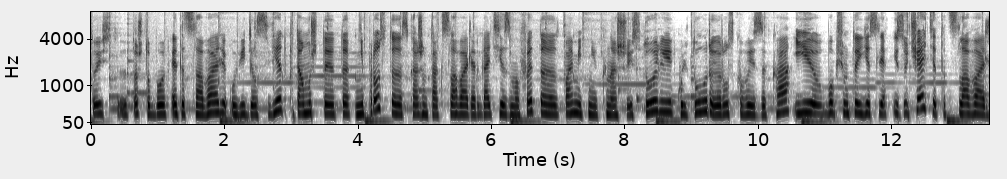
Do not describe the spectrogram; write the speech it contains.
то есть э, то, чтобы этот словарь увидел свет, потому что это не просто, скажем так, словарь арготизмов, это памятник нашей истории, культуры, русского языка. И, в общем-то, если изучать этот словарь,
